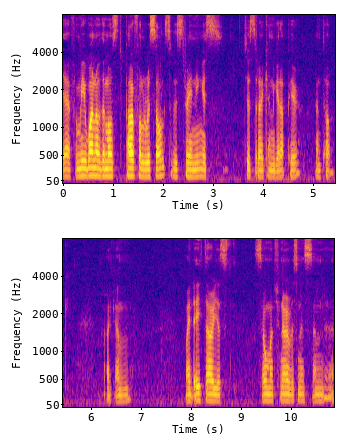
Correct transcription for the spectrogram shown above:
yeah, for me, one of the most powerful results of this training is just that I can get up here and talk. Like I'm, my data are just so much nervousness and uh,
